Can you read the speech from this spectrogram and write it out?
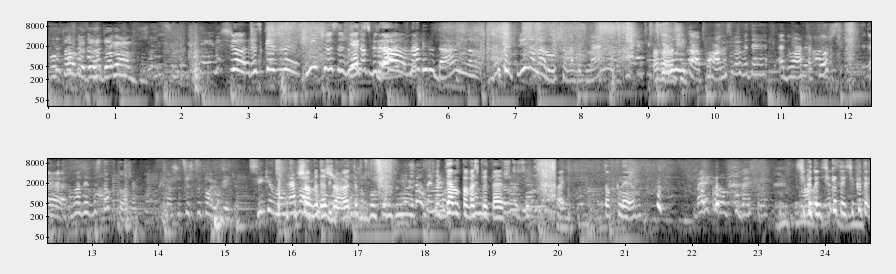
хвостами до, до ранку. Що, розкажи. Нічого сижу, Як наблюдаю, справи? наблюдаю. Дисципліна нарушена без мене. Ага. Сірунька погано себе веде, Едуард також, е, Владивосток теж. Що це ж питаю, Петя? Скільки нам Треба Що будеш робити? Ідемо повоспитаєш тут. Ой, товкни його. Бери коробку швидко. Сікоти, сікоти, сікоти.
